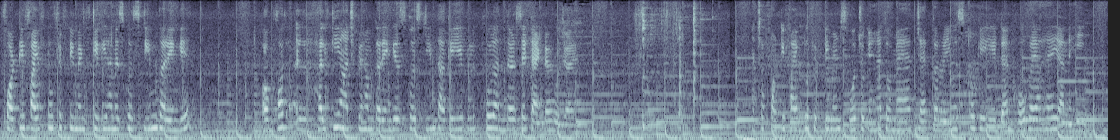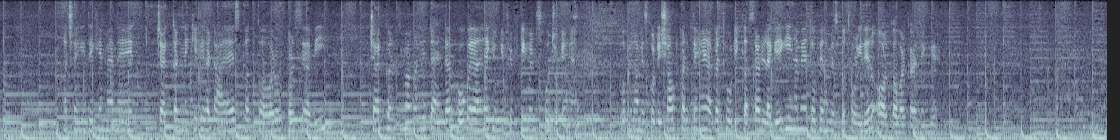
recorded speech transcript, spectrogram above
45 टू 50 मिनट्स के लिए हम इसको स्टीम करेंगे। और बहुत हल्की आँच पे हम करेंगे इसको स्टीम ताकि ये बिल्कुल अंदर से टेंडर हो जाए। अच्छा 45 टू 50 मिनट्स हो चुके हैं तो मैं चेक कर रही हूँ इसको कि ये डन हो गया है या नहीं। अच्छा ये देखिए, मैंने चेक करने के लिए हटाया है इसका कवर ऊपर से अभी। चेक करती हूँ, अगर ये टेंडर हो गया है, क्योंकि 50 मिनट्स हो चुके हैं तो फिर हम इसको डिश आउट करते हैं। अगर थोड़ी कसर लगेगी हमें तो फिर हम इसको थोड़ी देर और कवर कर देंगे।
